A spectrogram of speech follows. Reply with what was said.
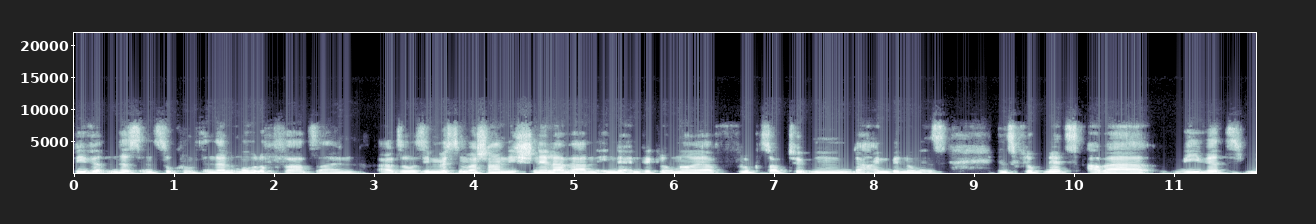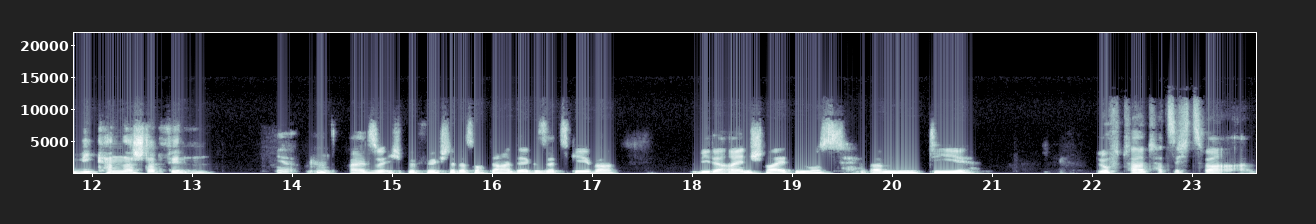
Wie wird denn das in Zukunft in der Luftfahrt sein? Also Sie müssen wahrscheinlich schneller werden in der Entwicklung neuer Flugzeugtypen, der Einbindung ins, ins Flugnetz. Aber wie wird, wie kann das stattfinden? Ja, also ich befürchte, dass auch da der Gesetzgeber wieder einschreiten muss. Ähm, die Luftfahrt hat sich zwar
